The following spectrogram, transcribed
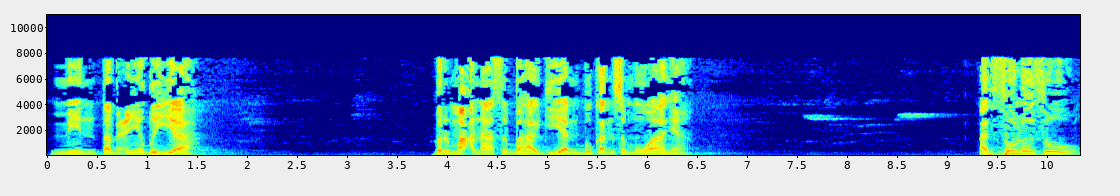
min tab'idiyah. Bermakna sebahagian bukan semuanya. Ats-tsulutsu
